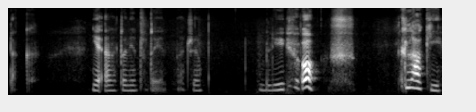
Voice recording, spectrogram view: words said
Tak. Nie, ale to nie tutaj. Znaczy. Bli. O! Klaki.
